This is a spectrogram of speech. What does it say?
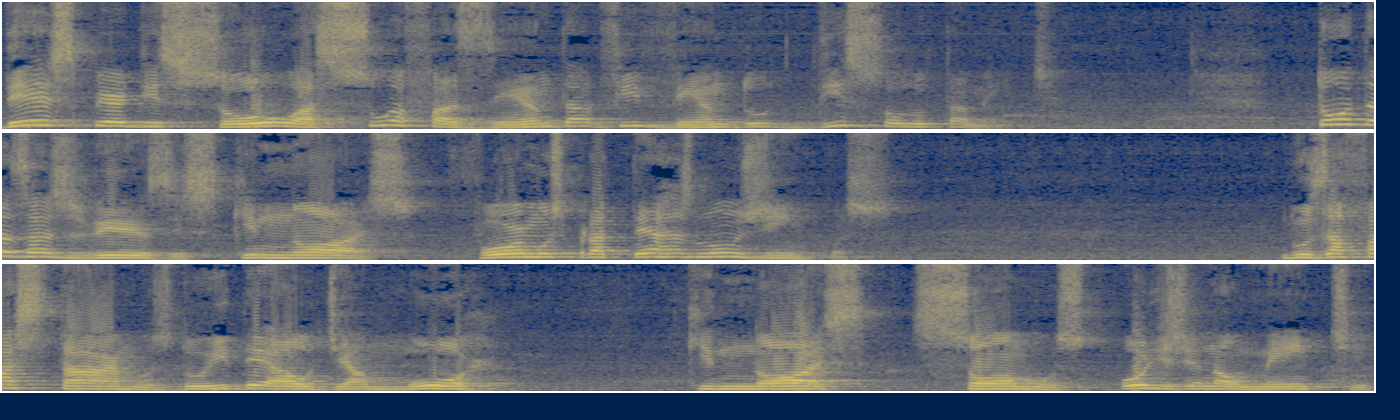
desperdiçou a sua fazenda vivendo dissolutamente. Todas as vezes que nós formos para terras longínquas, nos afastarmos do ideal de amor que nós somos originalmente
